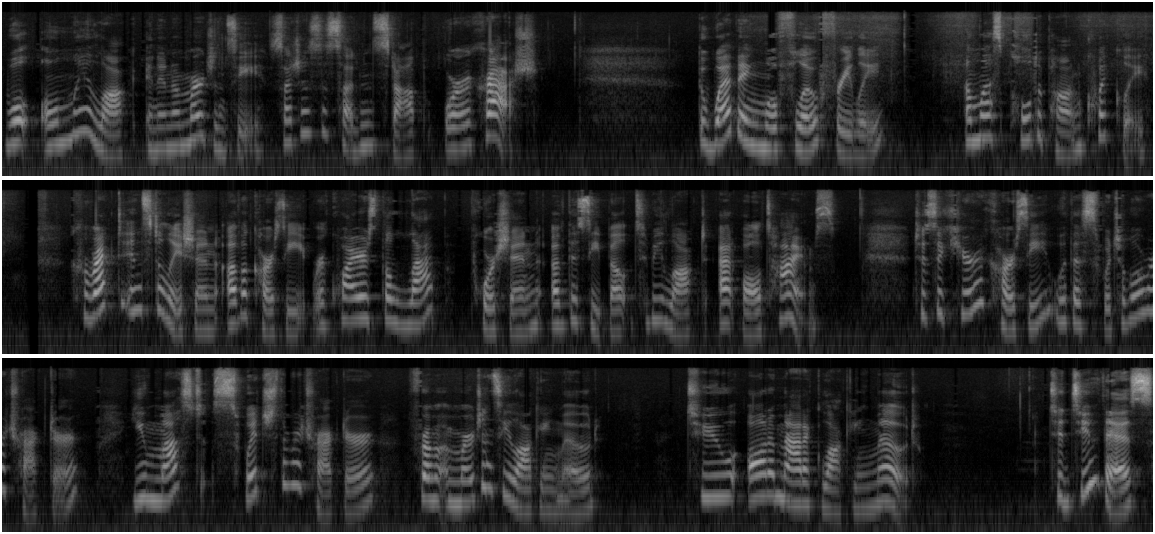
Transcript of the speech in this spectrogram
will only lock in an emergency, such as a sudden stop or a crash. The webbing will flow freely unless pulled upon quickly. Correct installation of a car seat requires the lap portion of the seatbelt to be locked at all times. To secure a car seat with a switchable retractor, you must switch the retractor from emergency locking mode to automatic locking mode. To do this,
